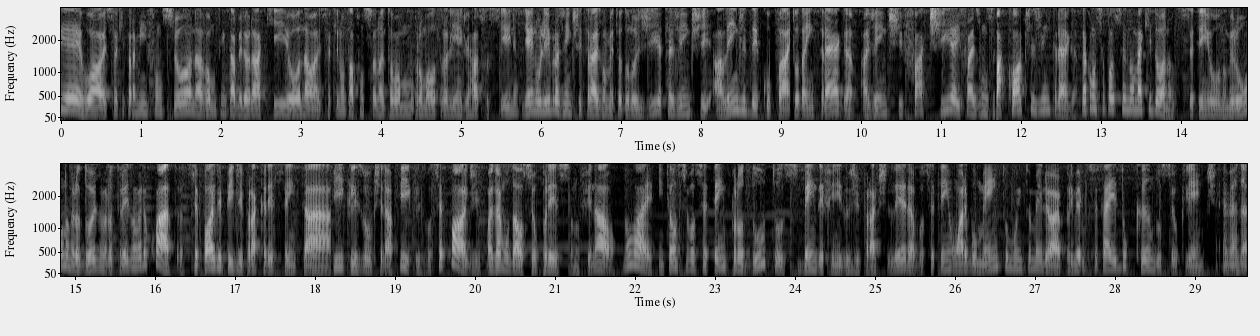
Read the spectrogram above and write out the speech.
e erro. Ó, isso aqui pra mim funciona, vamos tentar melhorar aqui. Ou não, isso aqui não tá funcionando, então vamos pra uma outra linha de raciocínio. E aí no livro a gente traz uma metodologia que a gente, além de decupar toda a entrega, a gente fatia e faz uns pacotes de entrega. Então é como se fosse no McDonald's. Você tem o número 1, número 2, número 3, número 4. Você pode pedir pra acrescentar picles ou tirar picles? Você pode. Mas vai mudar o seu preço no final? Não vai. Então se você tem produtos bem definidos de prateleira, você tem um argumento muito melhor. Primeiro que você está educando o seu cliente. É verdade.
